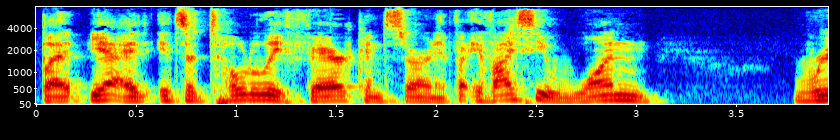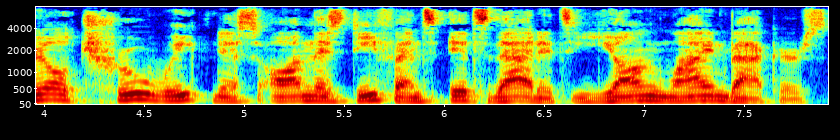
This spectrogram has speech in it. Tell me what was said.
But yeah, it, it's a totally fair concern. If, if I see one real true weakness on this defense, it's that it's young linebackers.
